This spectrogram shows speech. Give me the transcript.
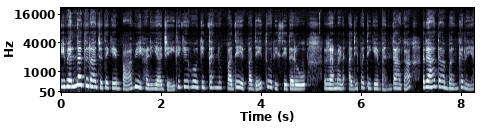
ಇವೆಲ್ಲದರ ಜೊತೆಗೆ ಬಾವಿ ಹಳಿಯ ಜೈಲಿಗೆ ಹೋಗಿದ್ದನ್ನು ಪದೇ ಪದೇ ತೋರಿಸಿದರು. ರಮಣ್ ಅಧಿಪತಿಗೆ ಬಂದಾಗ ರಾಧಾ ಬಂಗಲೆಯ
